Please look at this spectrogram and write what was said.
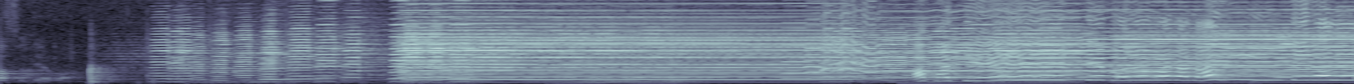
ವಾಸುದೇವ ಅಪಕೀರ್ತಿ ಬರುವುದಂತಿರಲಿ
